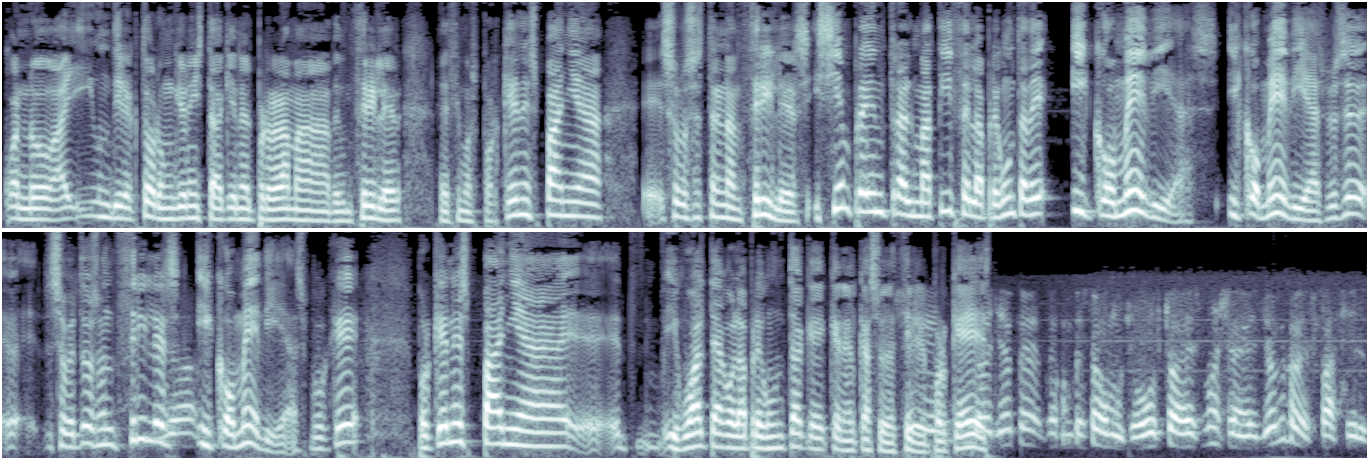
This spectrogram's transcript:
Cuando hay un director, un guionista aquí en el programa de un thriller, le decimos, ¿por qué en España eh, solo se estrenan thrillers? Y siempre entra el matiz en la pregunta de y comedias, y comedias, Pues, eh, sobre todo son thrillers y comedias. ¿Por qué, por qué en España, eh, igual te hago la pregunta que, que en el caso del thriller, Sí, ¿por qué yo, es- yo te, te contesto con mucho gusto. Es muy yo creo que es fácil.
